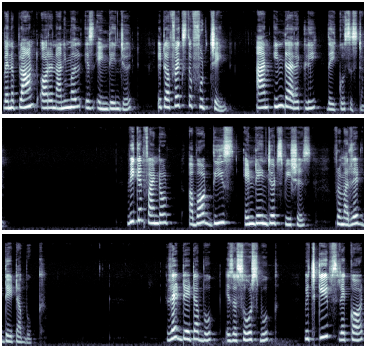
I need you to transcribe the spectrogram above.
When a plant or an animal is endangered, it affects the food chain and indirectly the ecosystem. We can find out about these endangered species from a red data book. Red data book is a source book which keeps record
